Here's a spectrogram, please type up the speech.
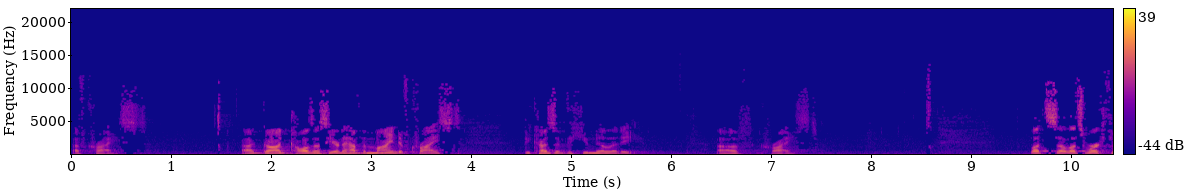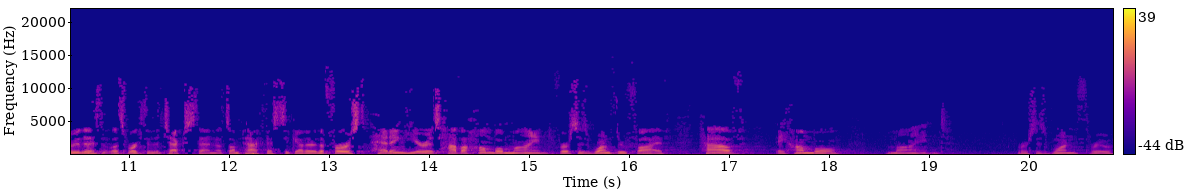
of Christ. Uh, God calls us here to have the mind of Christ because of the humility of Christ. Let's, uh, let's, work through this, let's work through the text then. Let's unpack this together. The first heading here is Have a humble mind, verses 1 through 5. Have a humble mind, verses 1 through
